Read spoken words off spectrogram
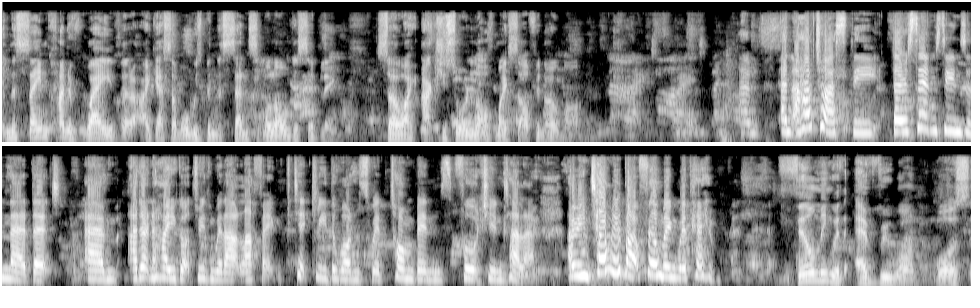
in the same kind of way that I guess I've always been the sensible older sibling. So I actually saw a lot of myself in Omar. Um, and I have to ask, the there are certain scenes in there that um, I don't know how you got through them without laughing, particularly the ones with Tom Binns, fortune teller. I mean, tell me about filming with him. Filming with everyone was,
